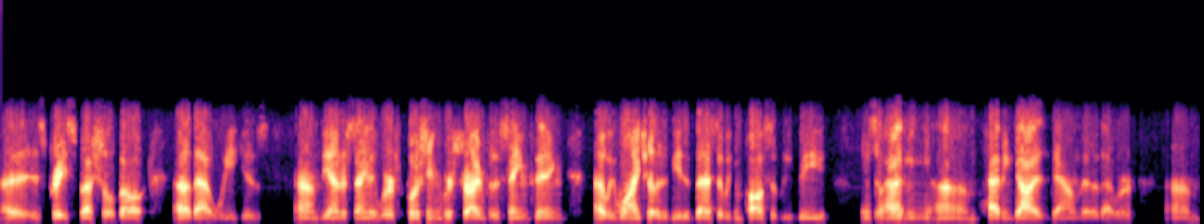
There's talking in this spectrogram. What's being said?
uh, is pretty special about uh, that week is um, the understanding that we're pushing, we're striving for the same thing. Uh, we want each other to be the best that we can possibly be, and so having um, having guys down there that were um,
